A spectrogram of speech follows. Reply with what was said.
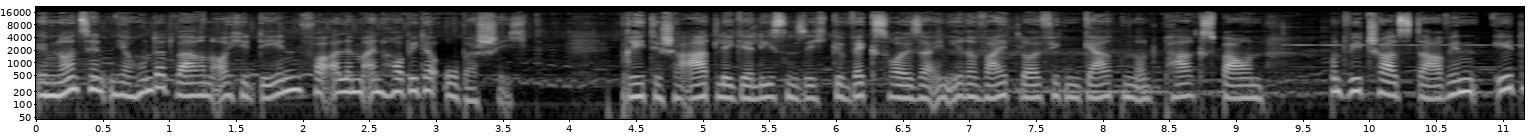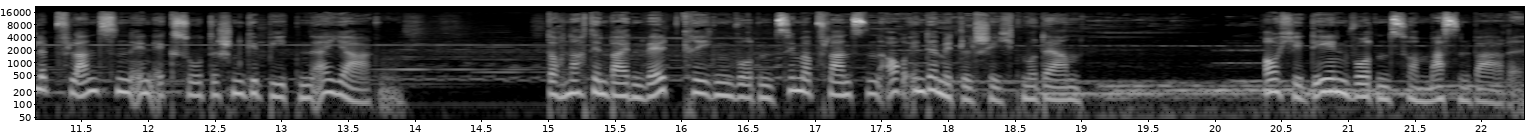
Im 19. Jahrhundert waren Orchideen vor allem ein Hobby der Oberschicht. Britische Adlige ließen sich Gewächshäuser in ihre weitläufigen Gärten und Parks bauen und wie Charles Darwin edle Pflanzen in exotischen Gebieten erjagen. Doch nach den beiden Weltkriegen wurden Zimmerpflanzen auch in der Mittelschicht modern. Orchideen wurden zur Massenware.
